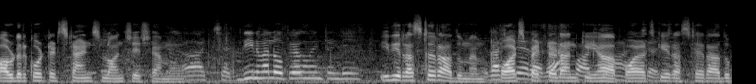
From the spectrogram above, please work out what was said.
పౌడర్ కోటెడ్ స్టాండ్స్ లాంచ్ చేశాము. అచ్చా. దీనివల్ల ఉపయోగం ఏంటండి? ఇది రస్ట్ రాదు మ్యామ్ పాట్స్? పెట్టడానికి పాట్స్కి అచ్చా, రస్టే రాదు.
